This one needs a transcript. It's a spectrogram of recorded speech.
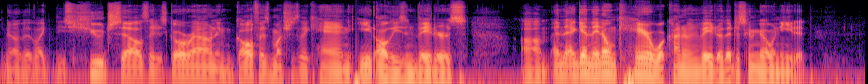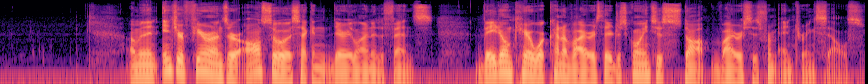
you know, they're like these huge cells. They just go around, and engulf as much as they can, eat all these invaders. Um, and again, they don't care what kind of invader. They're just going to go and eat it. Um, and then interferons are also a secondary line of defense. They don't care what kind of virus, they're just going to stop viruses from entering cells.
